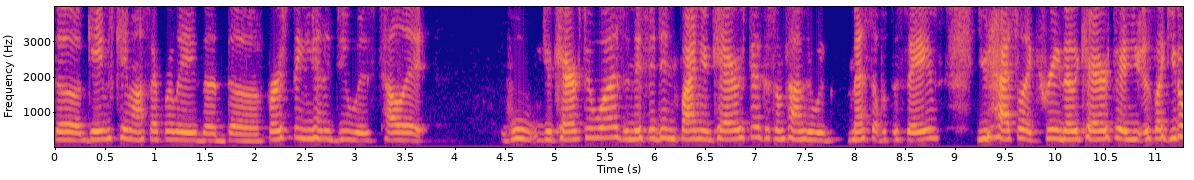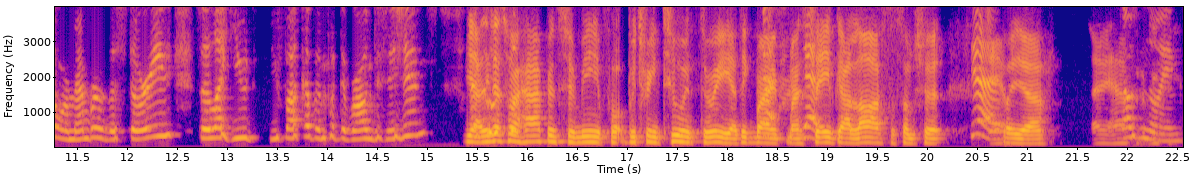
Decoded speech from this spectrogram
the games came out separately, the the first thing you had to do was tell it who your character was, and if it didn't find your character, because sometimes it would mess up with the saves, you had to like create another character, and you, it's like you don't remember the story, so like you you fuck up and put the wrong decisions. Yeah, I think that's what happened to me for between two and three. I think my, Yes, my yes. save got lost or some shit. Yeah, But yeah. That was annoying.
